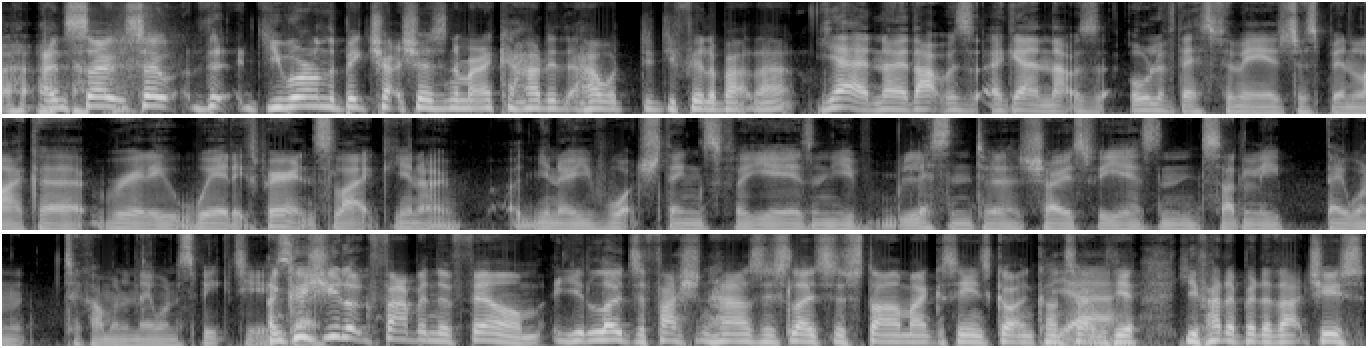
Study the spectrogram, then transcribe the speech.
and so, so the, you were on the big chat shows in America. How did how did you feel about that? Yeah, no, that was again, that was all of this for me has just been like a really weird experience. Like, you know, you know, you've watched things for years and you've listened to shows for years, and suddenly they want to come on and they want to speak to you. And because So- you look fab in the film, you, loads of fashion houses, loads of style magazines got in contact Yeah. with you. You've had a bit of that juice.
